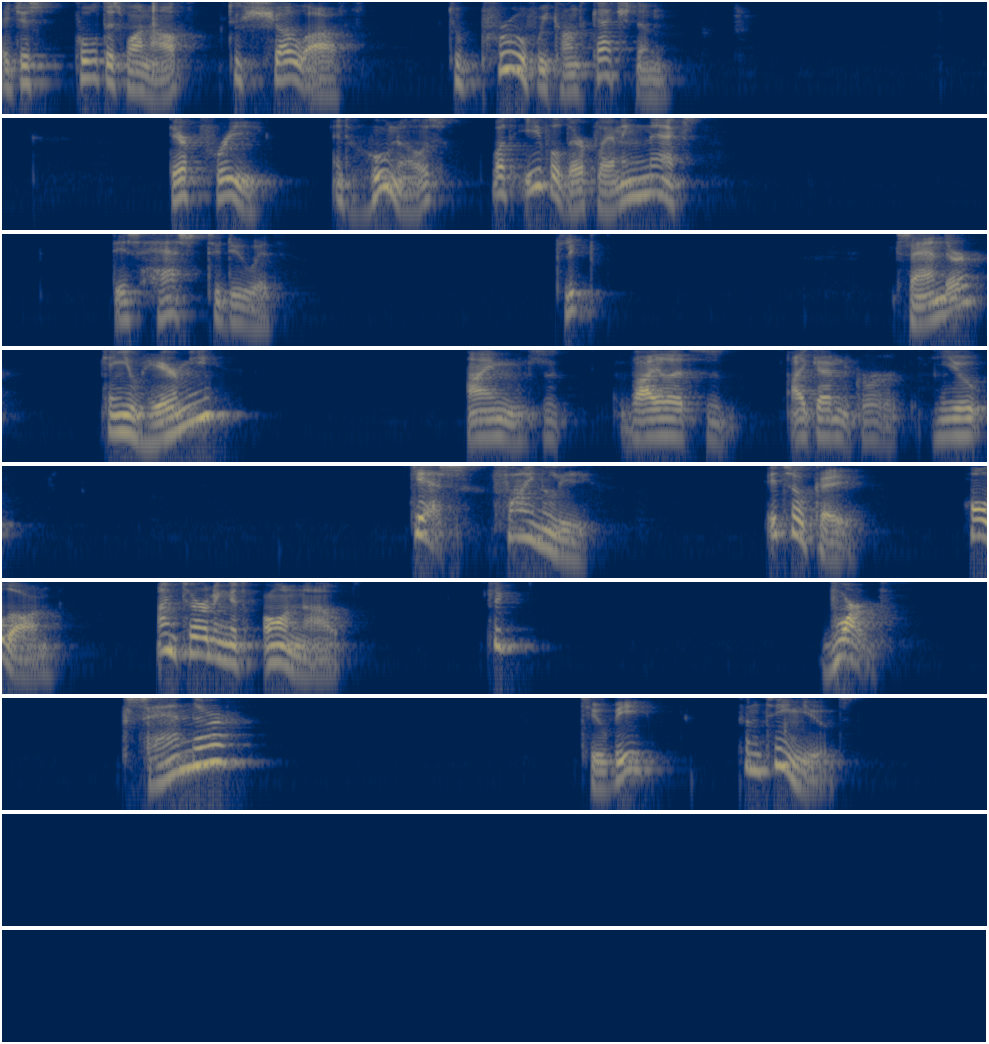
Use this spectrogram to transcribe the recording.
They just pulled this one off to show off, to prove we can't catch them. They're free, and who knows what evil they're planning next. This has to do with. Click. Xander, can you hear me? I'm Violet. I can you. Yes, finally. It's okay. Hold on. I'm turning it on now. Click. Warp. Xander? To be continued.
